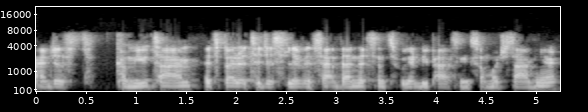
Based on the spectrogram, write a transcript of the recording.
and just commute time, it's better to just live in Saint Denis since we're going to be passing so much time here.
